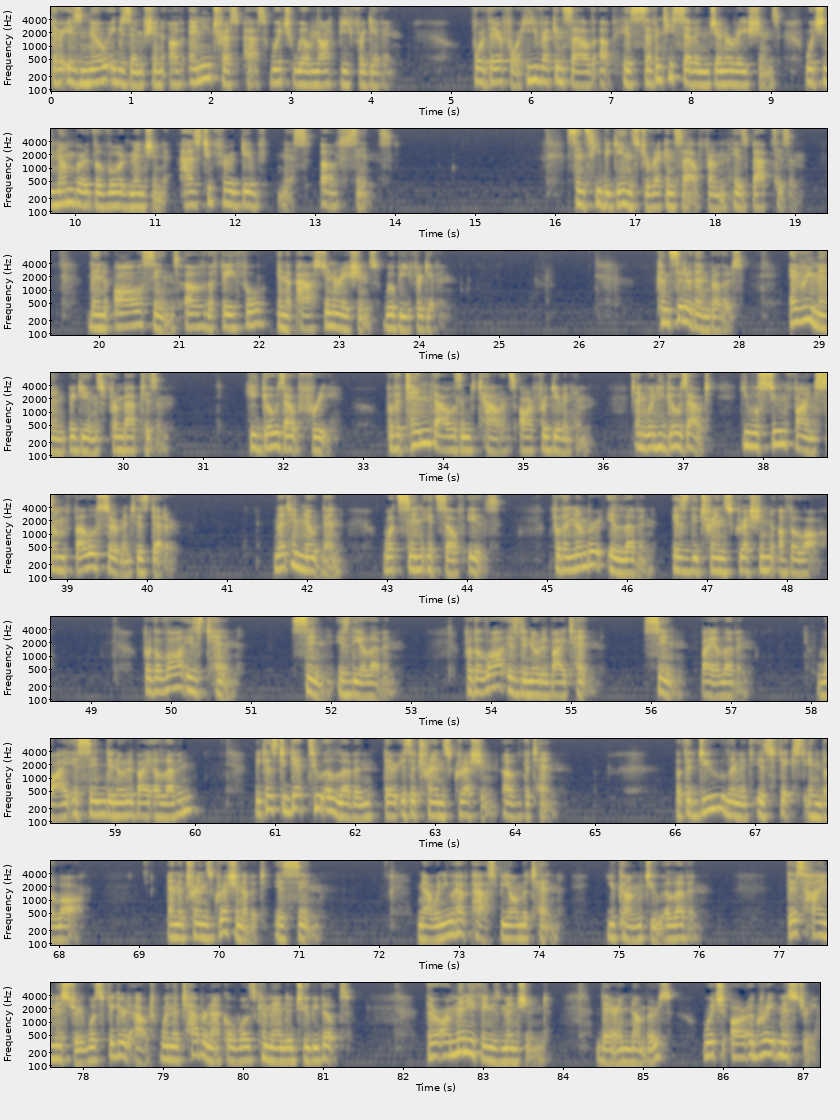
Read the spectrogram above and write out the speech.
there is no exemption of any trespass which will not be forgiven. For therefore he reconciled up his seventy seven generations, which number the Lord mentioned, as to forgiveness of sins. Since he begins to reconcile from his baptism, then all sins of the faithful in the past generations will be forgiven. Consider then, brothers, every man begins from baptism. He goes out free, for the ten thousand talents are forgiven him, and when he goes out, he will soon find some fellow servant his debtor. Let him note then what sin itself is, for the number eleven is the transgression of the law. For the law is ten, sin is the eleven. For the law is denoted by ten, sin by eleven. Why is sin denoted by eleven? Because to get to eleven there is a transgression of the ten. But the due limit is fixed in the law, and the transgression of it is sin. Now, when you have passed beyond the ten, you come to eleven. This high mystery was figured out when the tabernacle was commanded to be built. There are many things mentioned there in Numbers, which are a great mystery.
